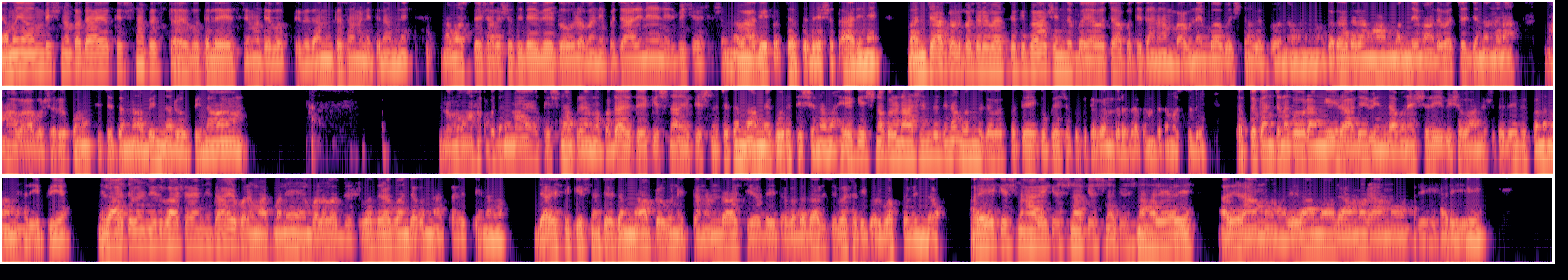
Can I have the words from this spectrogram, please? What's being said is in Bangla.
नमयां विष्णुपदाय कृष्णपृष्ठाय भूतले श्रीमते भक्तिवेदान्तस्वामिनिति नामिने नमस्ते सरस्वती देवे गौरवाणि प्रचारिणे निर्विशेष शून्यवादे पश्चात्तदेशतारिणे वञ्चाकल्पतरुवच्च कृपा सिन्धुभयो च पतितानां पावनेभ्यो वैष्णवेभ्यो नमो नमः गदाधरमहं वन्दे माधवच्च जनन्दना महाभावस्वरूपं श्रीचैतन्यभिन्नरूपिणाम् नमो महापदन्नाय कृष्ण प्रेम पदायते कृष्णाय कृष्ण चेतन नाम्ने गौरतिष्य नमः हे कृष्ण करुणा सिंधु दीनबन्धु जगत्पते गोपेश कुपितगन्धर दकन्द नमस्तुते तप्त काञ्चन गौराङ्गी राधे वृन्दावनेश्वरी विश्वभानुसुते देवी प्रणमामि हरि प्रिय नीलाचल निर्वासाय निताय परमात्मने बलभद्र सुभद्र जगन्नाथाय ते नमः जय श्री कृष्ण चैतन्य प्रभु नित्यानंद श्री अद्वैत गदाधर शिव सति गौरभक्त हरे कृष्ण हरे कृष्ण कृष्ण कृष्ण हरे हरे हरे राम हरे राम राम राम हरे हरे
